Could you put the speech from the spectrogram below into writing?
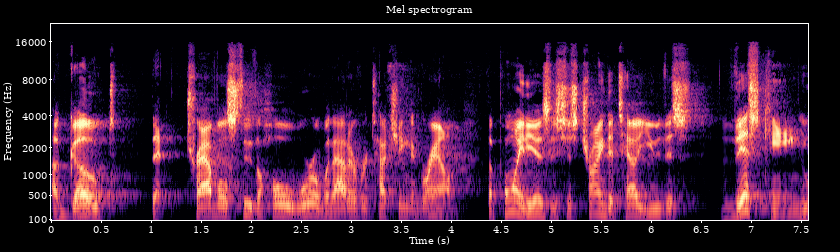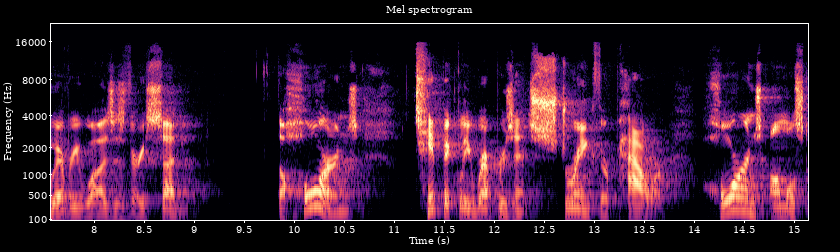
A goat that travels through the whole world without ever touching the ground. The point is, it's just trying to tell you this, this king, whoever he was, is very sudden. The horns typically represent strength or power. Horns almost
